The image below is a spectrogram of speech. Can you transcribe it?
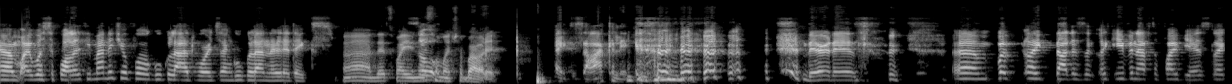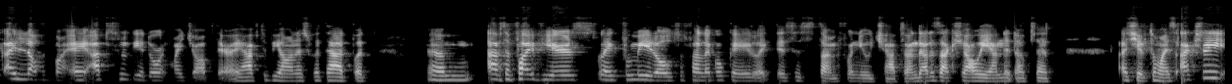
Um, I was a quality manager for Google AdWords and Google Analytics. Ah, that's why you know so, so much about it. Exactly. there it is. Um, but like that is like even after five years, like I loved my, I absolutely adored my job there. I have to be honest with that. But um, after five years, like for me, it also felt like okay, like this is time for a new chapter, and that is actually how we ended up at at Shiptimize. Actually,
